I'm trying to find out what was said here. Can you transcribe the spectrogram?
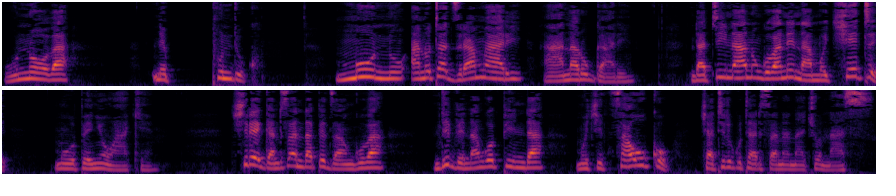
hunova nepunduko. Munhu anotadzira mwari haana rugare. Ndatiine anongova nenhamo chete muupenyu hwake chirega ndisati ndapedza nguva ndibve ndangopinda muchitsauko chatiri kutarisana nacho nhasi.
